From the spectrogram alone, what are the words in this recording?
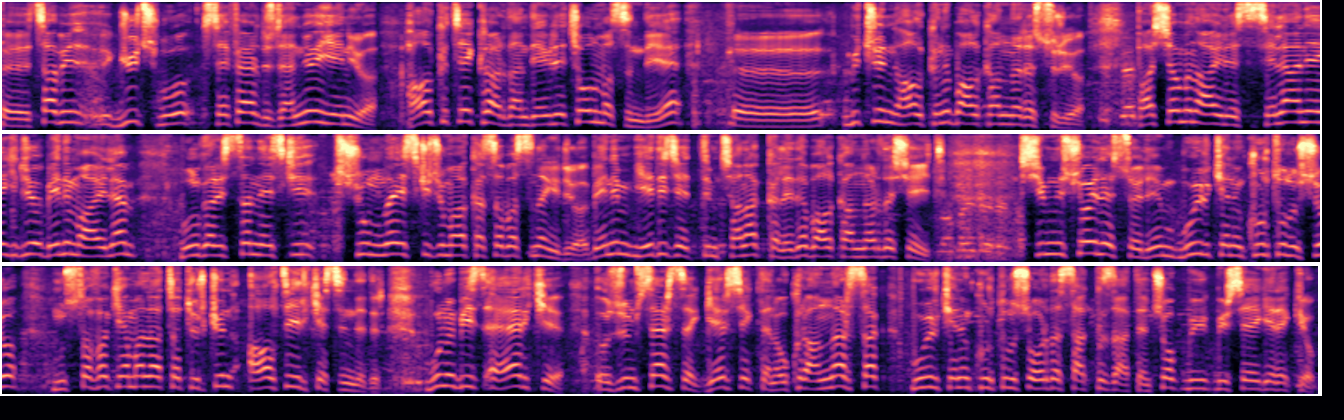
Ee, tabii güç bu. Sefer düzenliyor, yeniyor. Halkı tekrardan devleti olmasın diye e, bütün halkını Balkanlara sürüyor. Paşamın ailesi Selanik'e gidiyor. Benim ailem Bulgaristan'ın eski Şumlu Eski Cuma kasabasına gidiyor. Benim yedi ceddim Çanakkale'de Balkanlarda şehit. Şimdi şöyle söyleyeyim. Bu ülkenin kurtuluşu Mustafa Kemal Atatürk'ün altı ilkesindedir. Bunu biz eğer ki özümsersek, gerçekten okur anlarsak bu ülkenin kurtuluşu orada saklı zaten. Çok büyük bir şeye gerek yok.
